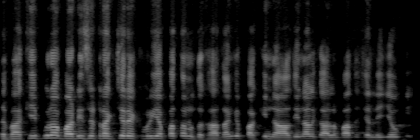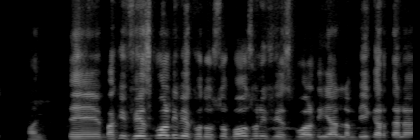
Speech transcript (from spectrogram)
ਤੇ ਬਾਕੀ ਪੂਰਾ ਬਾਡੀ ਸਟਰਕਚਰ ਇੱਕ ਵਾਰੀ ਆਪਾਂ ਤੁਹਾਨੂੰ ਦਿਖਾ ਦਾਂਗੇ ਬਾਕੀ ਨਾਲ ਦੀ ਨਾਲ ਗੱਲਬਾਤ ਚੱਲੀ ਜਾਊਗੀ। ਹਾਂਜੀ। ਤੇ ਬਾਕੀ ਫੇਸ ਕੁਆਲਿਟੀ ਵੇਖੋ ਦੋਸਤੋ ਬਹੁਤ ਸੋਹਣੀ ਫੇਸ ਕੁਆਲਿਟੀ ਆ ਲੰਬੀ ਗਰਦਨ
